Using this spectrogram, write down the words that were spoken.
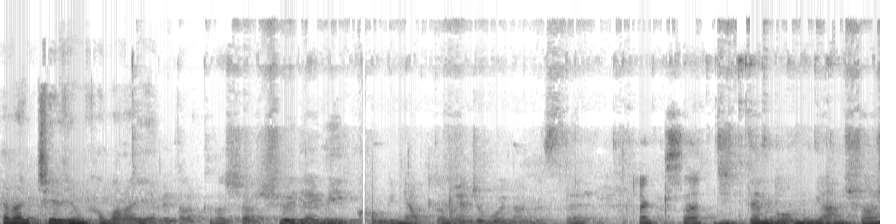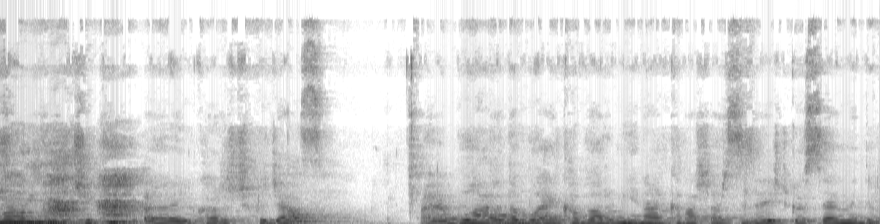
Hemen çevireyim kamerayı. Evet arkadaşlar şöyle bir kombin yaptım. Önce boydan göster. Çok güzel. Cidden dondum yani şu an şu videoyu çekip e, yukarı çıkacağız. E, bu arada bu ayakkabılarım yeni arkadaşlar size hiç göstermedim.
